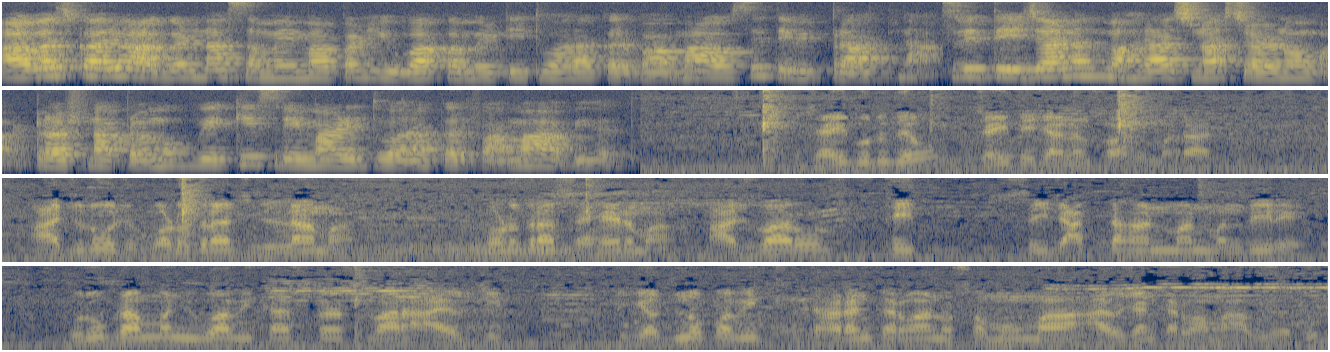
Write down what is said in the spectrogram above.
આવા જ કાર્યો આગળના સમયમાં પણ યુવા કમિટી દ્વારા કરવામાં આવશે તેવી પ્રાર્થના શ્રી તેજાનંદ મહારાજના ચરણોમાં ટ્રસ્ટના પ્રમુખ વેકી શ્રીમાળી દ્વારા કરવામાં આવી હતી. જય ગુરુદેવ, જય તેજાનંદ સ્વામી મહારાજ. આજરોજ વડોદરા જિલ્લામાં, વડોદરા શહેરમાં, આજવા રોડ સ્થિત શ્રી જાગતા હનુમાન મંદિરે ગુરુ બ્રાહ્મણ યુવા વિકાસ ટ્રસ્ટ દ્વારા આયોજિત યજ્ઞોપવિત ધારણ કરવાનો સમૂહમાં આયોજન કરવામાં આવ્યું હતું.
